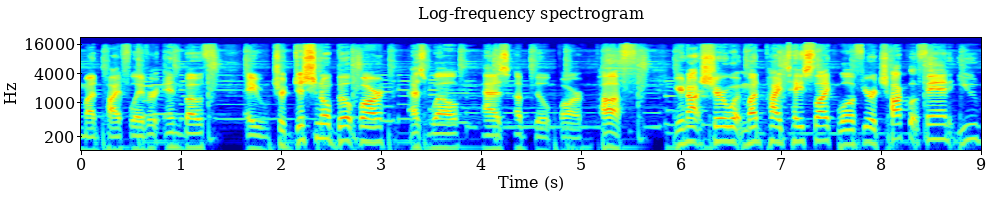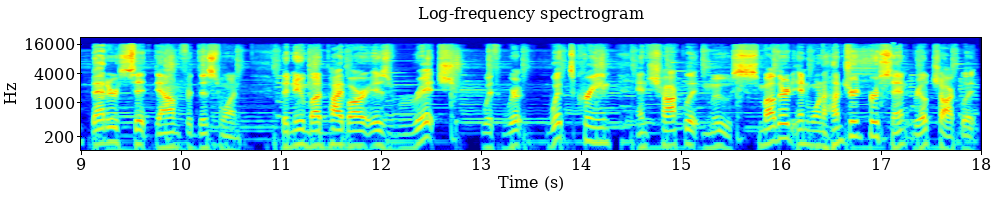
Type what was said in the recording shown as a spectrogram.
mud pie flavor in both a traditional Built Bar as well as a Built Bar Puff. You're not sure what mud pie tastes like? Well, if you're a chocolate fan, you better sit down for this one. The new Mud Pie bar is rich with whipped cream and chocolate mousse, smothered in 100% real chocolate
